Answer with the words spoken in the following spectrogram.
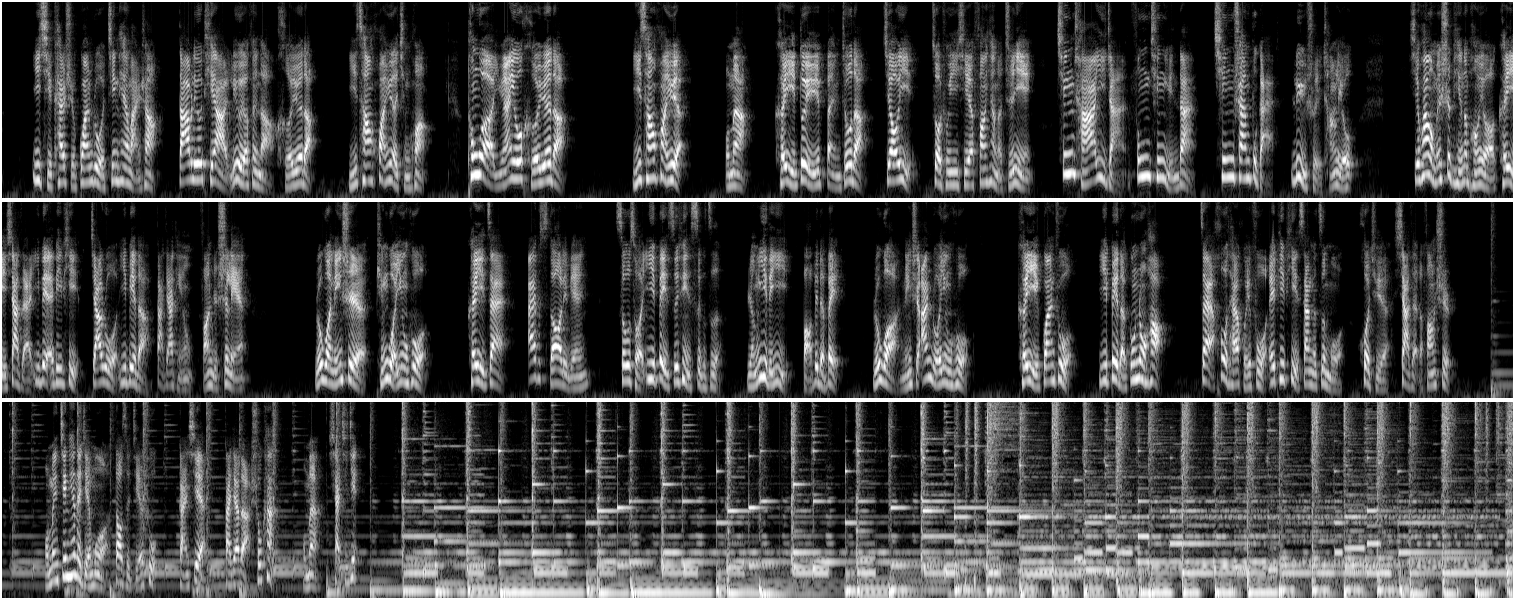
一起开始关注今天晚上 WTI 六月份的合约的移仓换月情况。通过原油合约的移仓换月，我们啊可以对于本周的交易。做出一些方向的指引。清茶一盏，风轻云淡；青山不改，绿水长流。喜欢我们视频的朋友，可以下载易贝 APP，加入易贝的大家庭，防止失联。如果您是苹果用户，可以在 App Store 里边搜索“易贝资讯”四个字，仁义的义，宝贝的贝。如果您是安卓用户，可以关注易贝的公众号，在后台回复 “APP” 三个字母。获取下载的方式。我们今天的节目到此结束，感谢大家的收看，我们下期见。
